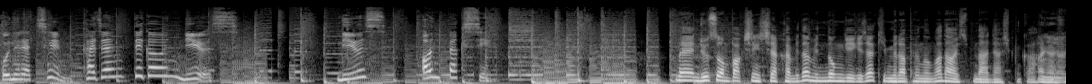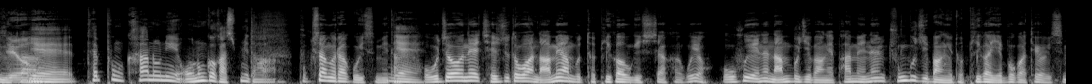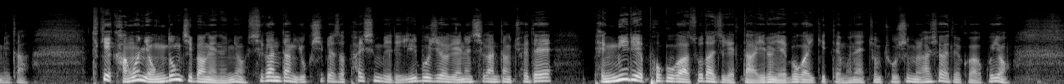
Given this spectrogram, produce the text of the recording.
오늘 아침 가장 뜨거운 뉴스 뉴스 unboxing 네, 뉴스 unboxing 시작합니다. 민동기 기자 김민하 평론가 나와 있습니다. 안녕하십니까? 안녕하십니까? 예, 태풍 카눈이 오는 것 같습니다. 북상을 하고 있습니다. 예. 오전에 제주도와 남해안부터 비가 오기 시작하고요. 오후에는 남부지방에 밤에는 중부지방에도 비가 예보가 되어 있습니다. 특히 강원 영동 지방에는요. 시간당 60에서 80mm, 일부 지역에는 시간당 최대 100mm의 폭우가 쏟아지겠다. 이런 예보가 있기 때문에 좀 조심을 하셔야 될 것 같고요.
